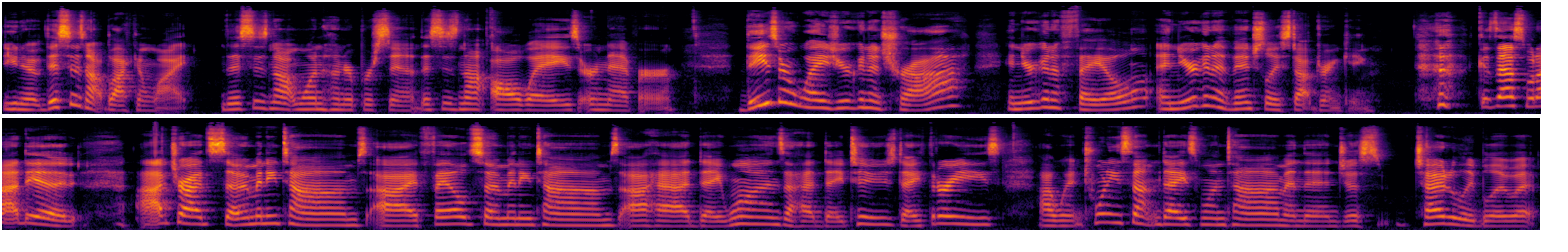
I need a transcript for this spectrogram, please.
you know, this is not black and white. This is not 100%. This is not always or never. These are ways you're going to try and you're going to fail and you're going to eventually stop drinking. Because that's what I did. I've tried so many times. I failed so many times. I had day ones, I had day twos, day threes. I went 20 something days one time and then just totally blew it.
